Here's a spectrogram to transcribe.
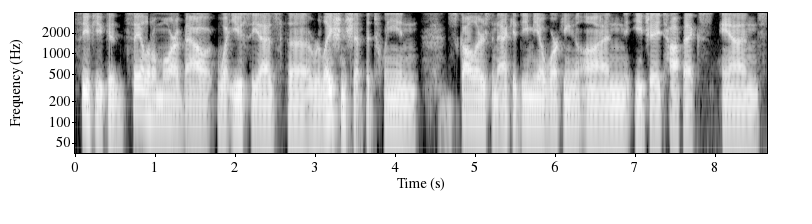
see if you could say a little more about what you see as the relationship between scholars and academia working on EJ topics and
